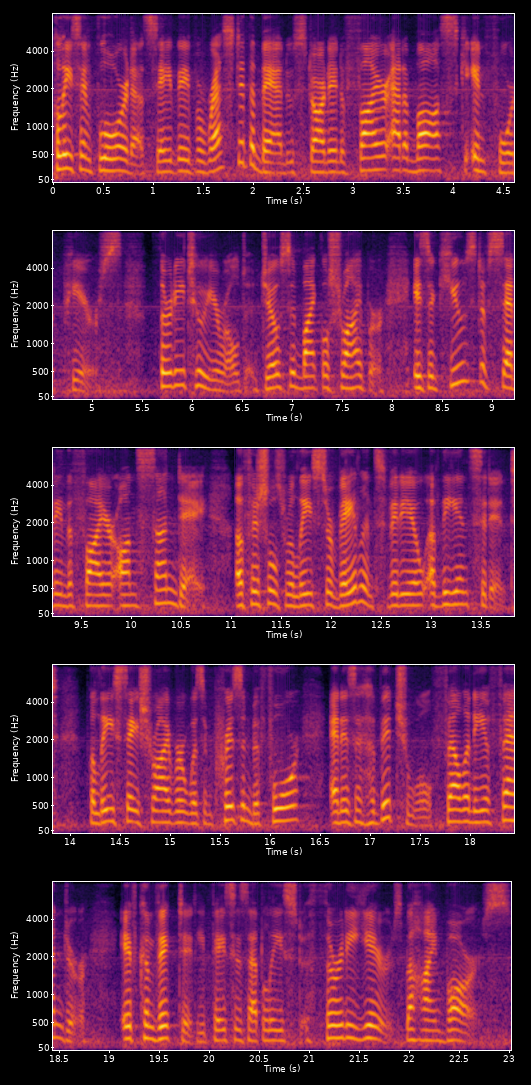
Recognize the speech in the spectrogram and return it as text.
Police in Florida say they've arrested the man who started a fire at a mosque in Fort Pierce. 32 year old Joseph Michael Schreiber is accused of setting the fire on Sunday. Officials released surveillance video of the incident. Police say Schreiber was in prison before and is a habitual felony offender. If convicted, he faces at least 30 years behind bars.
